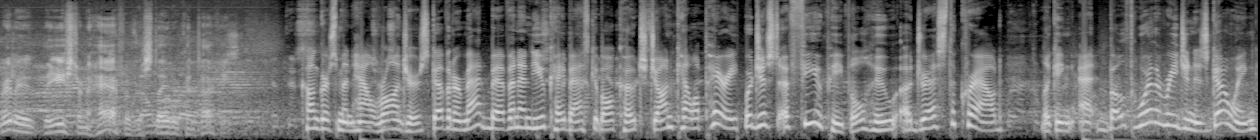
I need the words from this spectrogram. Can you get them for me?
really the eastern half of the state of Kentucky. Congressman Hal Rogers, Governor Matt Bevin, and UK basketball coach John Calipari were just a few people who addressed the crowd, looking at both where the region is going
